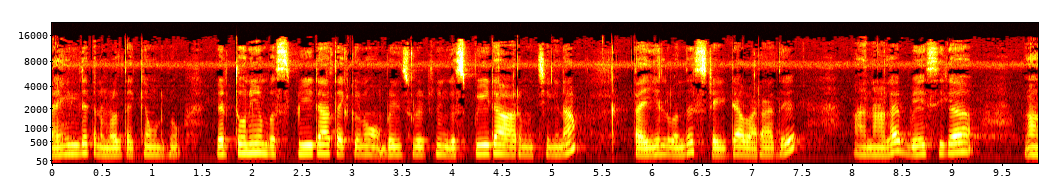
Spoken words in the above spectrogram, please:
லைனில் நம்மளால் தைக்க முடியும். எடுத்தோடனே நம்ம ஸ்பீடாக தைக்கணும் அப்படின்னு சொல்லிட்டு நீங்கள் ஸ்பீடாக ஆரம்பிச்சிங்கன்னா தையல் வந்து ஸ்ட்ரைட்டாக வராது. அதனால் பேசிக்காக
